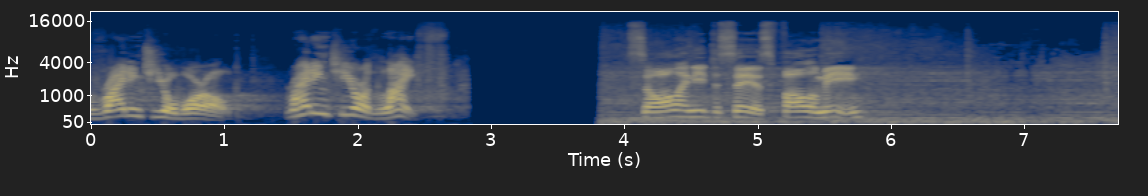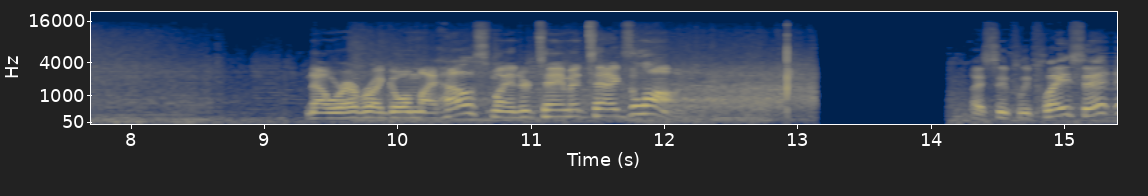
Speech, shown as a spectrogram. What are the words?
right into your world, right into your life. So all I need to say is follow me. Now wherever I go in my house, my entertainment tags along. I simply place it,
